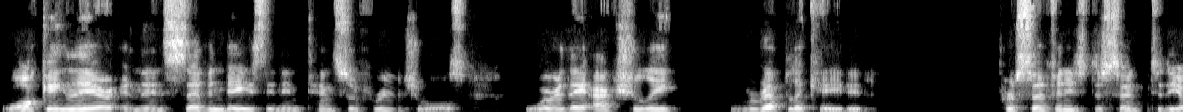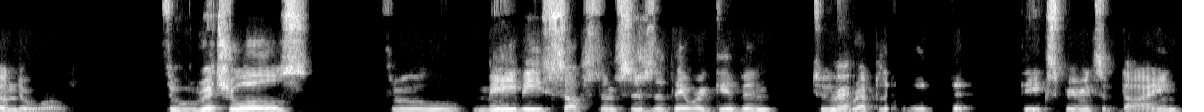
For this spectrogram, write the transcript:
walking there and then seven days in intensive rituals where they actually replicated Persephone's descent to the underworld through rituals, through maybe substances that they were given to right. replicate the, the experience of dying.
